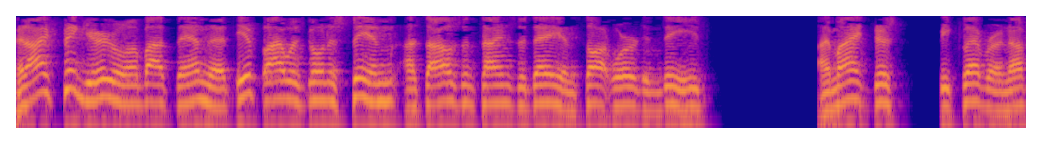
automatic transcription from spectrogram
And I figured about then that if I was going to sin a thousand times a day in thought, word, and deed, I might just be clever enough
